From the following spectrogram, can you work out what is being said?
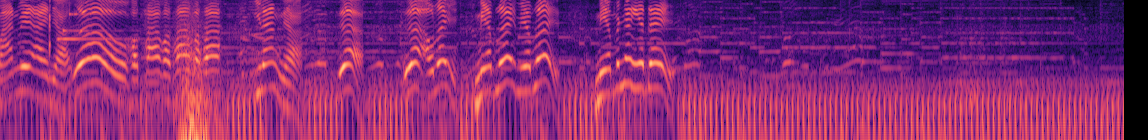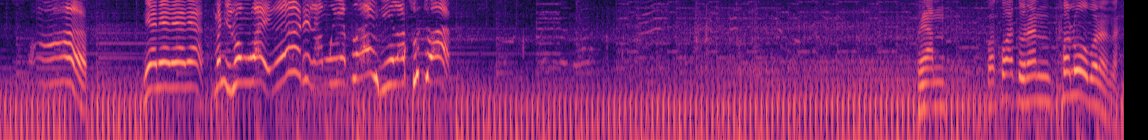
มันไม่ไอเนี่ย เออเขาท่าเขาท่าเขาท่าอีนั่งเนี่ย เออเออเอาเลย เมียบเลย เมียบเลย เมียบมันยังเฮ็ดได้ อเนี่ยเนี่ยเนี่ยเนี่ยมันอยู่ลงไว้เออได้ละเมียบเลยนี่ละสุดยอดแมนปลาควาตัวนั้นฟอลโล่บ่นั่นน่ะ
